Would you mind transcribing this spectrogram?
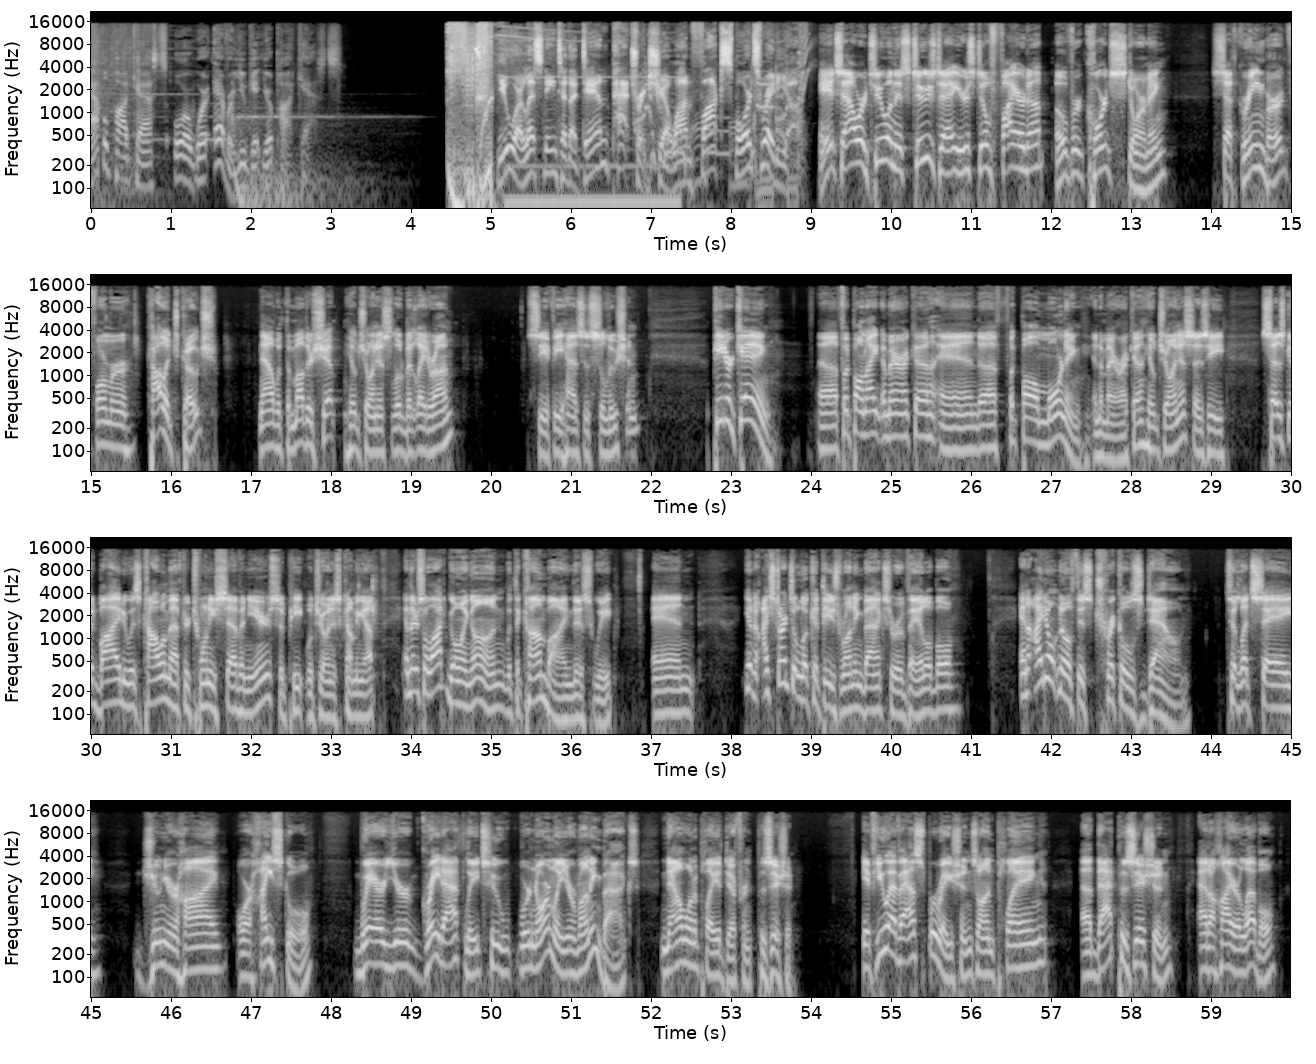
Apple Podcasts, or wherever you get your podcasts. You are listening to the Dan Patrick Show on Fox Sports Radio. It's hour two on this Tuesday. You're still fired up over court storming. Seth Greenberg, former college coach, now with the mothership. He'll join us a little bit later on. See if he has a solution. Peter King, uh, Football Night in America and uh, Football Morning in America. He'll join us as he says goodbye to his column after 27 years. So Pete will join us coming up. And there's a lot going on with the combine this week. And, you know, I start to look at these running backs are available. And I don't know if this trickles down to, let's say, junior high or high school, where your great athletes who were normally your running backs now want to play a different position. If you have aspirations on playing uh, that position at a higher level,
